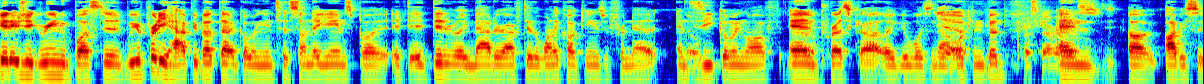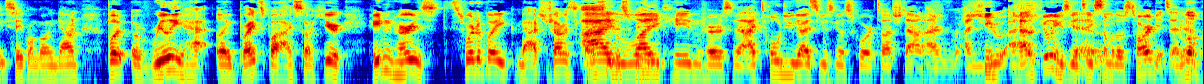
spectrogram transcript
He had AJ Green who busted. We were pretty happy about that going into Sunday games, but it, it didn't really matter after the one o'clock games with Fournette and Nope. Zeke going off and Nope. Prescott. Like it was not Yeah. looking good. Prescott and uh, obviously Saquon going down. But a really ha- like bright spot I saw here, Hayden Hurst sort of like matched Travis Kelce I like week. Hayden Hurst, man. I told you guys he was going to score a touchdown. I, I He- knew I had a feeling he was going to Yeah. take some of those targets. And Yeah. look,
